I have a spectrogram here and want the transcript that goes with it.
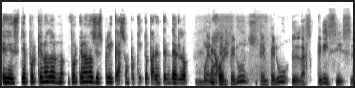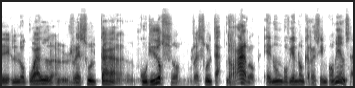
este, ¿por, qué no, ¿por qué no nos explicas un poquito para entenderlo bueno, mejor? En Perú, en Perú las crisis, eh, lo cual resulta curioso, resulta raro en un gobierno que recién comienza.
